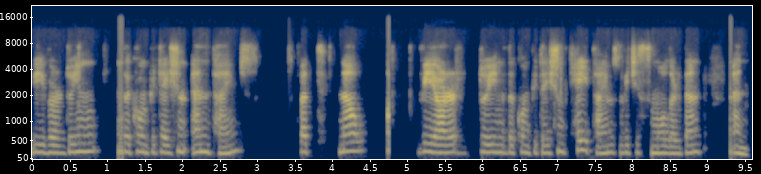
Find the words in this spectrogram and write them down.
we were doing the computation n times, but now we are doing the computation k times, which is smaller than n.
